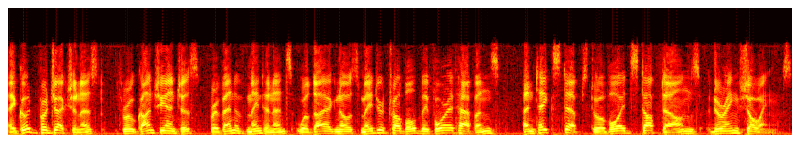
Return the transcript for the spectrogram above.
A good projectionist, through conscientious preventive maintenance, will diagnose major trouble before it happens and take steps to avoid stop-downs during showings.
